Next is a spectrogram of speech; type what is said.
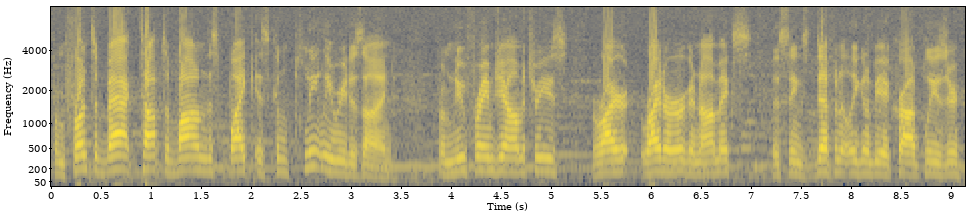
From front to back, top to bottom, this bike is completely redesigned. From new frame geometries, rider ergonomics, this thing's definitely going to be a crowd pleaser.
